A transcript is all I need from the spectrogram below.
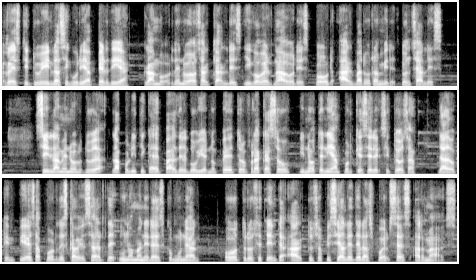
Restituir la seguridad perdida. Clamor de nuevos alcaldes y gobernadores por Álvaro Ramírez González. Sin la menor duda, la política de paz del gobierno Petro fracasó y no tenía por qué ser exitosa, dado que empieza por descabezar de una manera descomunal otros 70 altos oficiales de las Fuerzas Armadas.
